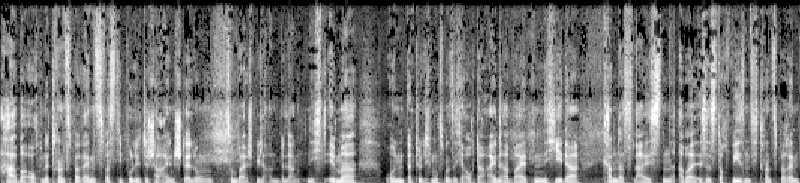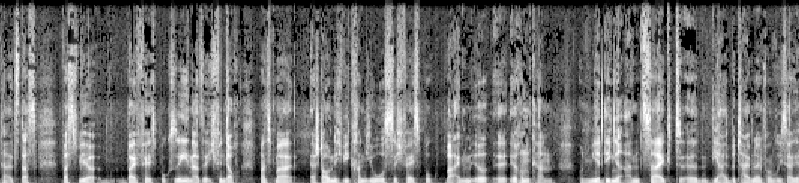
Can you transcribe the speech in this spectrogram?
habe auch eine Transparenz, was die politische Einstellung zum Beispiel anbelangt. Nicht immer und natürlich muss man sich auch da einarbeiten. Nicht jeder kann das leisten, aber es ist doch wesentlich transparenter als das, was wir bei Facebook sehen. Also ich finde auch manchmal erstaunlich, wie grandios sich Facebook bei einem ir äh, irren kann und mir Dinge anzeigt, äh, die halbe Timeline von, wo ich sage,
